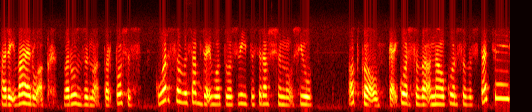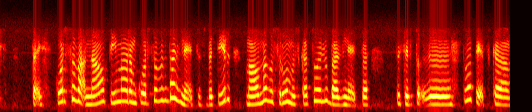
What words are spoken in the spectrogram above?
arī vairāk var uzzināt par pošas Korsavas apdzīvotos vītas rašanos, jo atkal, ka Korsavā nav Korsavas stacijas, tai Korsavā nav, piemēram, Korsavas baznīcas, bet ir Malnavas Rūmas katoļu baznīca. Tas ir uh, topiec, ka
